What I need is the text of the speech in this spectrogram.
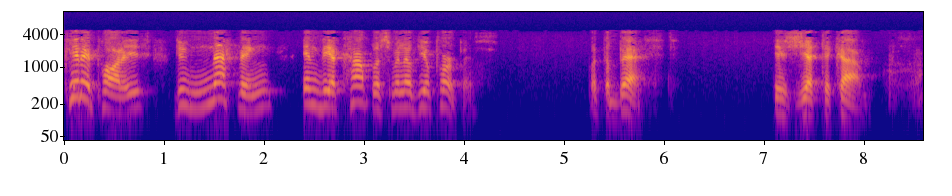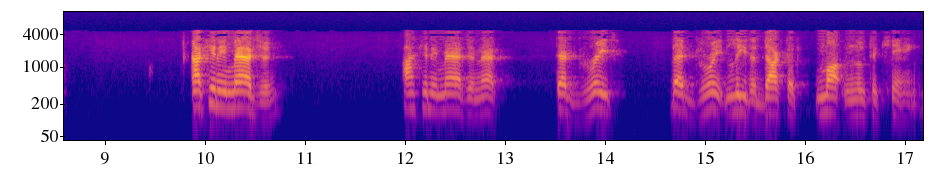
pity parties do nothing in the accomplishment of your purpose. But the best is yet to come. I can imagine, I can imagine that that great that great leader, Dr. Martin Luther King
